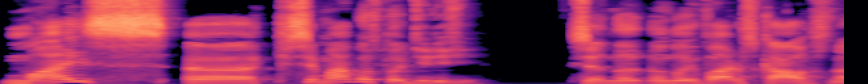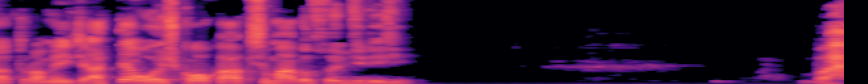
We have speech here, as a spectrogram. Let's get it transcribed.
mais ah, que você mais gostou de dirigir? Você andou em vários carros, naturalmente, até hoje. Qual o carro que você mais gostou de dirigir? Bah,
